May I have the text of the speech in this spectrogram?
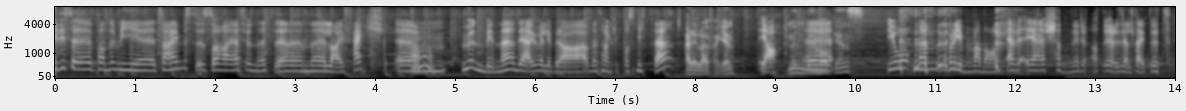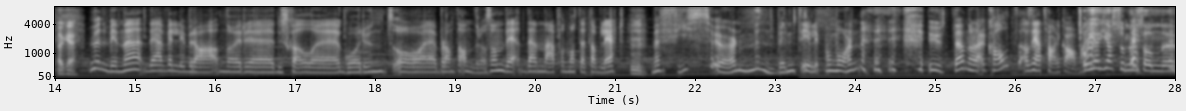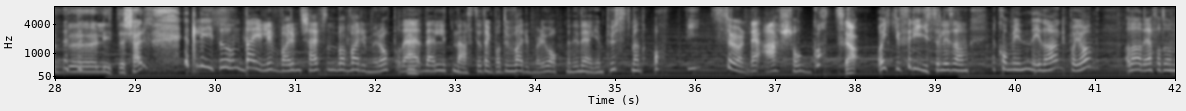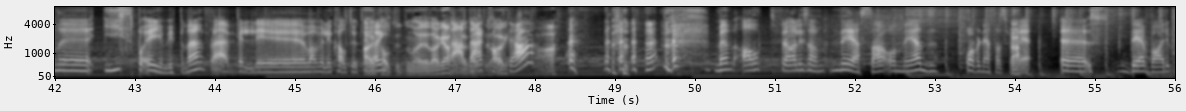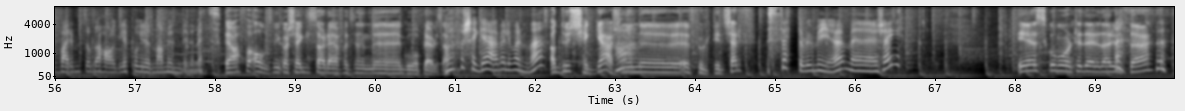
I disse pandemi-times så har jeg funnet en life hack. Um, Munnbindet det er jo veldig bra med tanke på smitte. Er det life hacken? Ja. Munnbind, Eh, folkens. Jo, men bli med meg nå. Jeg, jeg skjønner at det høres helt teit ut. Ok. Munnbindet det er veldig bra når eh, du skal eh, gå rundt og eh, blant andre og sånn. Den er på en måte etablert. Mm. Men fy søren, munnbind tidlig på morgenen ute når det er kaldt. Altså, jeg tar det ikke av meg. meg. ja, ja, som en sånn uh, lite skjerf? Et lite sånn deilig varmt skjerf som du bare varmer opp. Og det er, Mm. det er litt nasty å tenke på at du varmer det jo opp med din egen pust, men å fy søren, det er så godt. Ja. Og ikke fryse, liksom. Jeg kom inn i dag på jobb. Og da hadde jeg fått sånn eh, is på øyenvippene, for det er veldig, var veldig kaldt ute i Er det dag. kaldt ute nå i dag, ja? Ja, det er kaldt, ja. ja. Men alt fra liksom nesa og ned, over nesa selvfølgelig, Ja det var varmt og behagelig pga. munnbindet mitt. Ja, for alle som ikke har skjegg, så er det faktisk en eh, god opplevelse. Ja, for skjegget er veldig varmende. Ja, du, skjegget er som en uh, fulltidsskjerf. Svetter du mye med skjegg? Yes, god morgen til dere der ute.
